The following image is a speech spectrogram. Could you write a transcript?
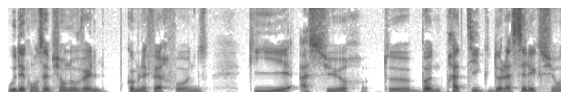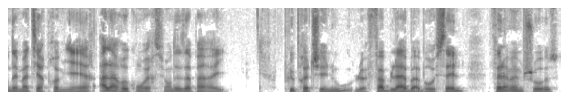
ou des conceptions nouvelles, comme les Fairphones, qui assurent de bonnes pratiques de la sélection des matières premières à la reconversion des appareils. Plus près de chez nous, le Fab Lab à Bruxelles fait la même chose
